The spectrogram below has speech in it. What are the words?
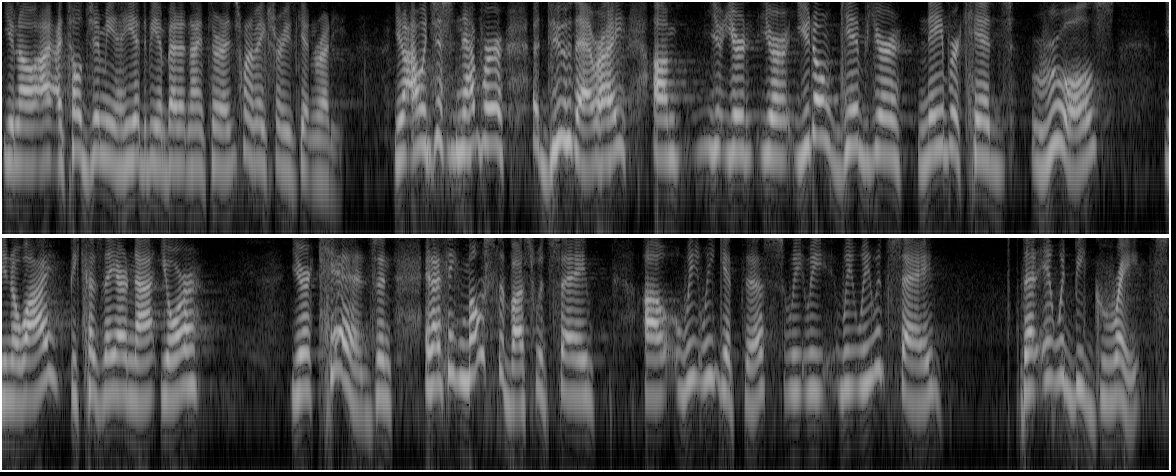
you know, I, I told Jimmy he had to be in bed at 9.30. I just want to make sure he's getting ready. You know, I would just never do that, right? Um, you, you're, you're, you don't give your neighbor kids rules. You know why? Because they are not your, your kids. And, and I think most of us would say, uh, we, we get this. We, we, we, we would say that it would be great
